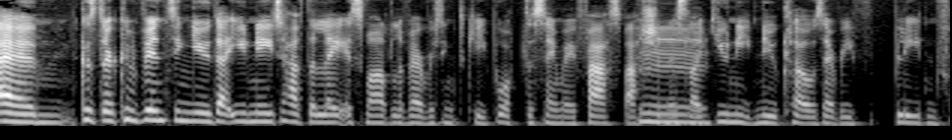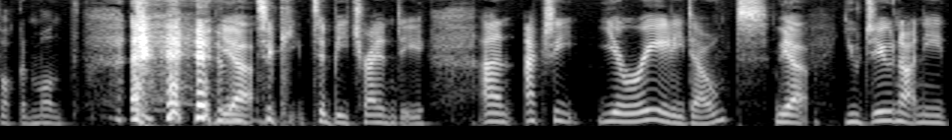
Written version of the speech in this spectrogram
Um, because they're convincing you that you need to have the latest model of everything to keep up. The same way fast fashion is Mm. like you need new clothes every bleeding fucking month, Yeah. to keep, to be trendy. And actually, you really don't. Yeah, You do not need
